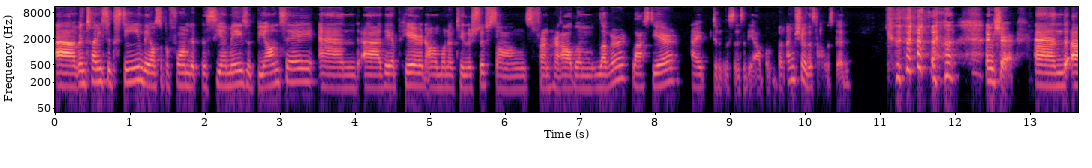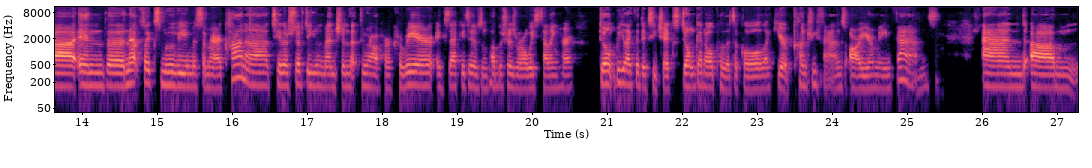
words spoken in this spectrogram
Um, in 2016, they also performed at the CMAs with Beyonce, and uh, they appeared on one of Taylor Swift's songs from her album Lover last year. I didn't listen to the album, but I'm sure the song was good. I'm sure. And uh, in the Netflix movie Miss Americana, Taylor Swift even mentioned that throughout her career, executives and publishers were always telling her, don't be like the Dixie Chicks, don't get all political. Like your country fans are your main fans. And um,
